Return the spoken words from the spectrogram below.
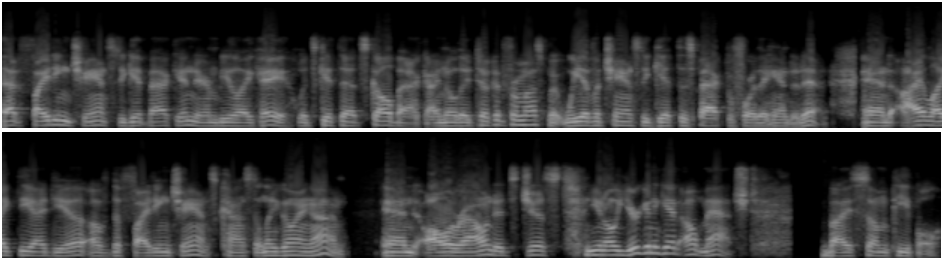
that fighting chance to get back in there and be like, hey, let's get that skull back. I know they took it from us, but we have a chance to get this back before they hand it in. And I like the idea of the fighting chance constantly going on. And all around, it's just, you know, you're going to get outmatched by some people.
